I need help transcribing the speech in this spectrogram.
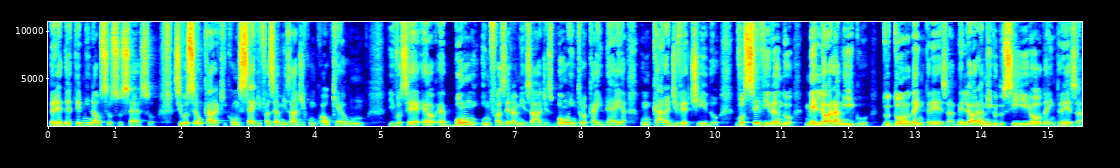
predeterminar o seu sucesso. Se você é um cara que consegue fazer amizade com qualquer um e você é, é, bom em fazer amizades, bom em trocar ideia, um cara divertido, você virando melhor amigo do dono da empresa, melhor amigo do CEO da empresa,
